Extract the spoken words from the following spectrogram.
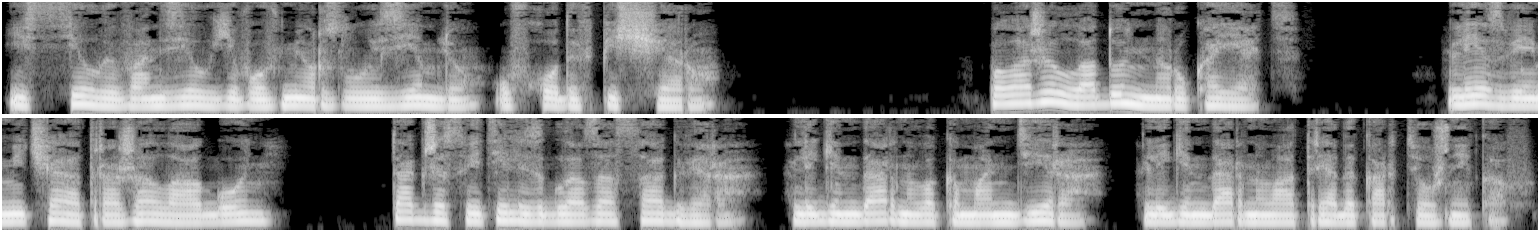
и с силой вонзил его в мерзлую землю у входа в пещеру. Положил ладонь на рукоять. Лезвие меча отражало огонь. Также светились глаза Сагвера, легендарного командира, легендарного отряда картежников.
